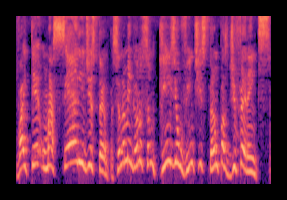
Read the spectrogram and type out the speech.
Vai ter uma série de estampas. Se eu não me engano, são 15 ou 20 estampas diferentes.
